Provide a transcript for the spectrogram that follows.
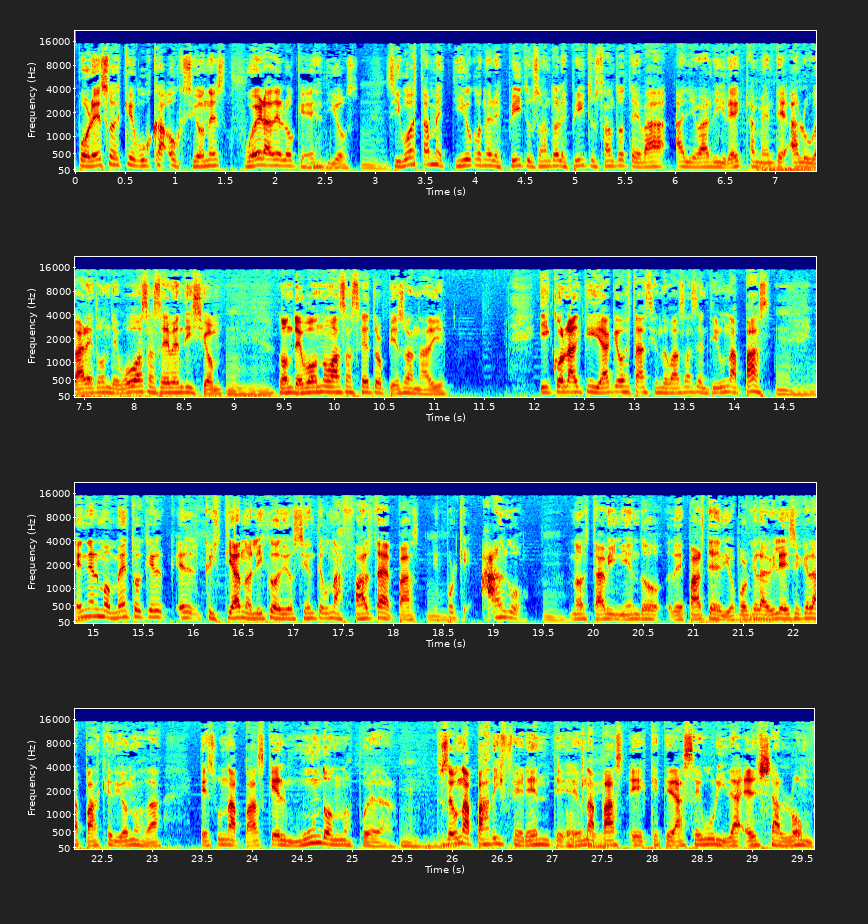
Por eso es que busca opciones fuera de lo que es Dios. Mm. Si vos estás metido con el Espíritu Santo, el Espíritu Santo te va a llevar directamente a lugares donde vos vas a hacer bendición, donde vos no vas a hacer tropiezo a nadie. Y con la actividad que vos estás haciendo vas a sentir una paz. En el momento que el, el cristiano, el Hijo de Dios, siente una falta de paz, es porque algo no está viniendo de parte de Dios. Porque la Biblia dice que la paz que Dios nos da es una paz que el mundo no nos puede dar. Entonces es una paz diferente, es una paz eh, que te da seguridad, el shalom,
